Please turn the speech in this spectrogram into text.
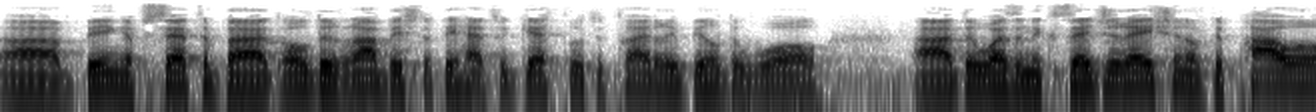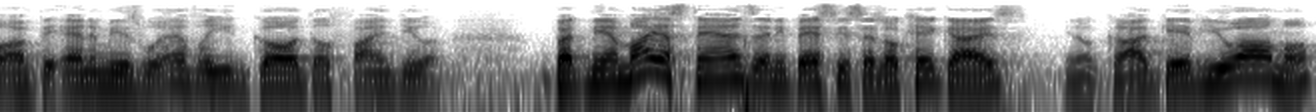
uh, being upset about all the rubbish that they had to get through to try to rebuild the wall. Uh, there was an exaggeration of the power of the enemies. Wherever you go, they'll find you. But Nehemiah stands and he basically says, "Okay, guys, you know, God gave you armor.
